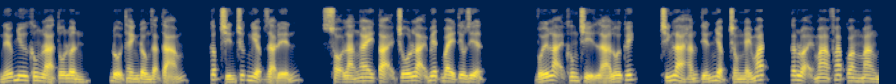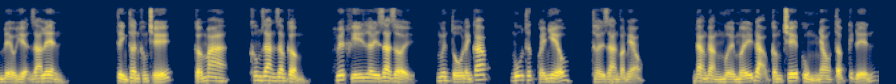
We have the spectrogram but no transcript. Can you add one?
Nếu như không là tô lân đổi thành đồng dạng tám, cấp chín chức nghiệp giả đến sọ là ngay tại chỗ lại biết bay tiêu diệt. Với lại không chỉ là lôi kích, chính là hắn tiến nhập trong nháy mắt, các loại ma pháp quang mang đều hiện ra lên. Tinh thần không chế, cấm ma, không gian giam cầm, huyết khí lấy ra rời nguyên tố đánh cắp, ngũ thức quấy nhiễu, thời gian và mèo đằng đằng mười mấy đạo cấm chế cùng nhau tập kích đến.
